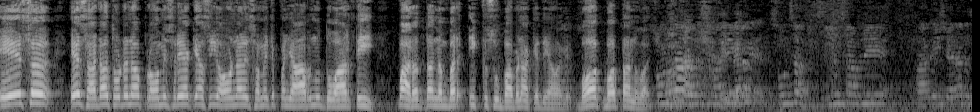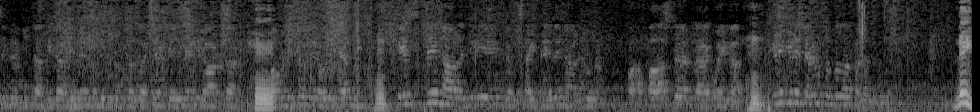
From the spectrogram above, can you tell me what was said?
ਇਸ ਇਹ ਸਾਡਾ ਤੁਹਾਡੇ ਨਾਲ ਪ੍ਰੋਮਿਸ ਰਿਹਾ ਕਿ ਅਸੀਂ ਆਉਣ ਵਾਲੇ ਸਮੇਂ 'ਚ ਪੰਜਾਬ ਨੂੰ ਦੁਆਰਤੀ ਭਾਰਤ ਦਾ ਨੰਬਰ 1 ਸੂਬਾ ਬਣਾ ਕੇ ਦੇਵਾਂਗੇ। ਬਹੁਤ ਬਹੁਤ ਧੰਨਵਾਦ ਜੀ। ਨੇ ਇਸ ਦੇ ਨਾਲ ਜਿਹੜੀ ਵੈਬਸਾਈਟ ਹੈ ਇਹਦੇ ਨਾਲ ਜੋ ਫਾਸਟ ਟਰੈਕ ਹੋਏਗਾ ਕਿਹੜੇ ਕਿਹੜੇ ਸ਼ਹਿਰਾਂ ਨੂੰ ਸਭ ਤੋਂ ਜ਼ਿਆਦਾ ਫਾਇਦਾ ਮਿਲੂਗਾ ਨਹੀਂ,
